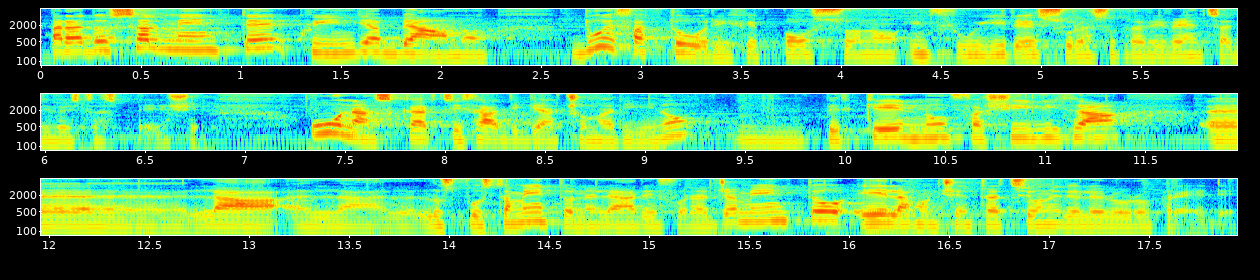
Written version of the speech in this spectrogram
Paradossalmente quindi abbiamo due fattori che possono influire sulla sopravvivenza di questa specie. Una scarsità di ghiaccio marino mm, perché non facilita eh, la, la, lo spostamento nelle aree di foraggiamento e la concentrazione delle loro prede,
